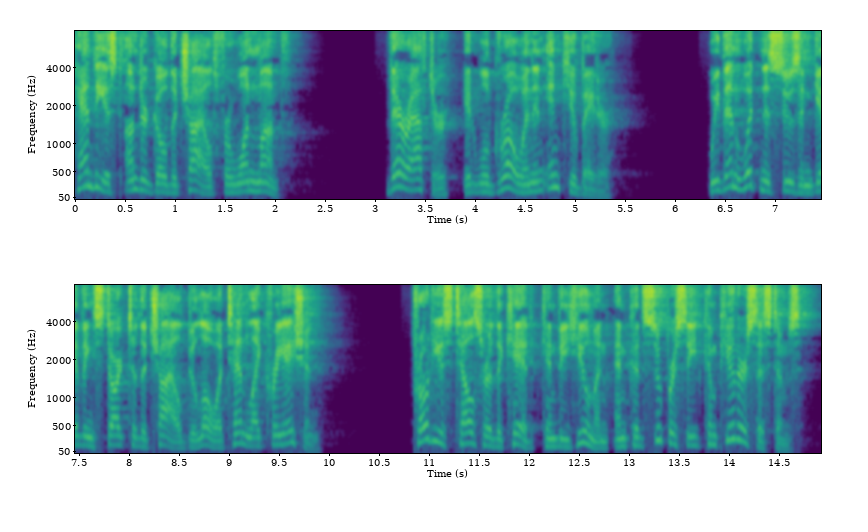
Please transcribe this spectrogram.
handiest undergo the child for one month. Thereafter, it will grow in an incubator. We then witness Susan giving start to the child below a tent-like creation. Proteus tells her the kid can be human and could supersede computer systems.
